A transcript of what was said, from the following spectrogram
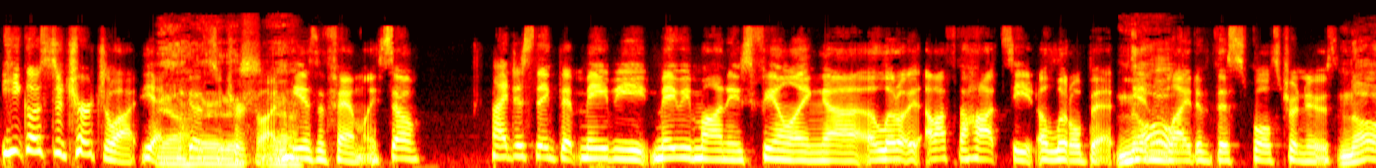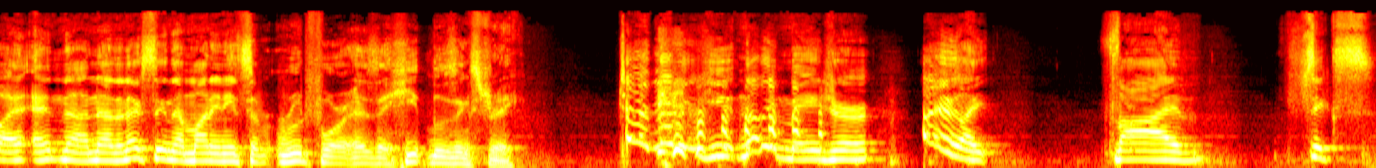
he goes to church a lot. Yeah, Yeah, he goes to church is. a lot. Yeah. He has a family. So I just think that maybe maybe Monty's feeling uh, a little off the hot seat a little bit No. in light of this Spoelstra news. No, and, and now the next thing that Monty needs to root for is a Heat losing streak. Nothing, nothing major. I mean, like five, six,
